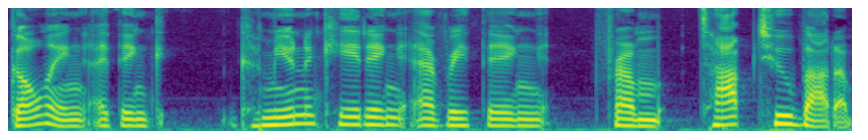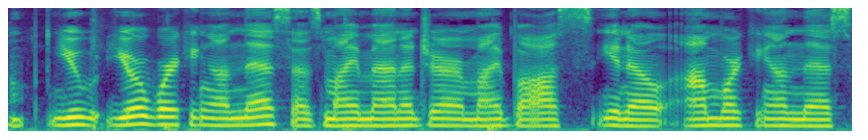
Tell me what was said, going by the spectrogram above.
going. I think communicating everything from top to bottom. You you're working on this as my manager or my boss. You know, I'm working on this.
